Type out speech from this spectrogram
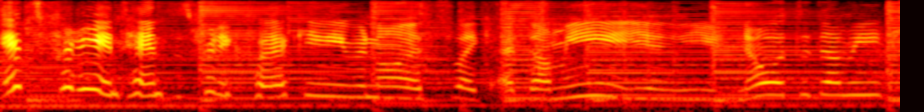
it's pretty intense, it's pretty quick, and even though it's like a dummy, you, you know it's a dummy, There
